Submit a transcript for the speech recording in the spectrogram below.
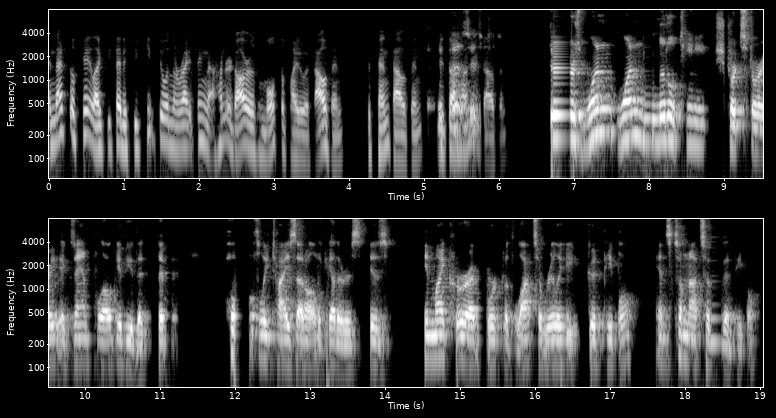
and that's okay. Like you said, if you keep doing the right thing, that hundred dollars will multiply to a thousand, to ten thousand, it's a hundred thousand. There's one one little teeny short story example I'll give you that that hopefully ties that all together. Is is in my career I've worked with lots of really good people and some not so good people,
